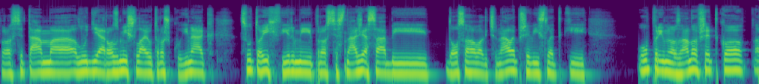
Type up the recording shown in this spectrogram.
proste tam e, ľudia rozmýšľajú trošku inak, sú to ich firmy, proste snažia sa, aby dosahovali čo najlepšie výsledky, úprimnosť na to všetko a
